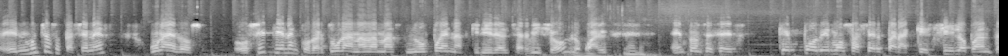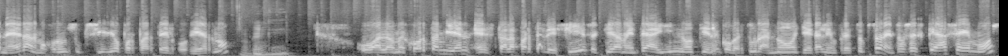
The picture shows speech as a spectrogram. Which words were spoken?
en muchas ocasiones una de dos o sí tienen cobertura, nada más no pueden adquirir el servicio, lo cual entonces es ¿qué podemos hacer para que sí lo puedan tener? A lo mejor un subsidio por parte del gobierno o a lo mejor también está la parte de sí, efectivamente, ahí no tiene cobertura, no llega la infraestructura. Entonces, ¿qué hacemos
